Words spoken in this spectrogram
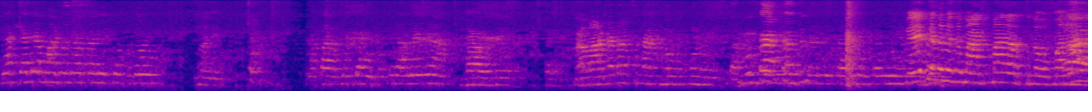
గుడ్డ కదా మాట్లాడుతున్నా humanas.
